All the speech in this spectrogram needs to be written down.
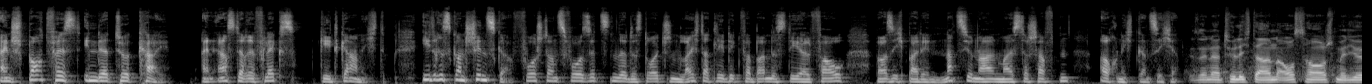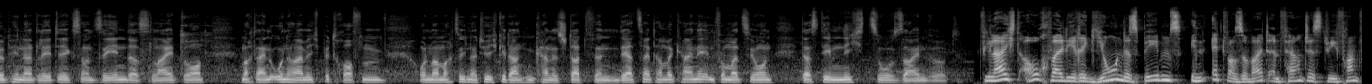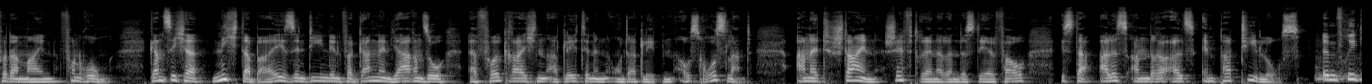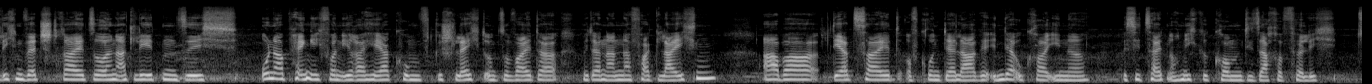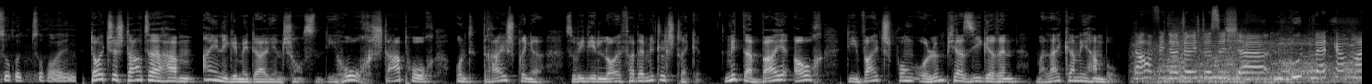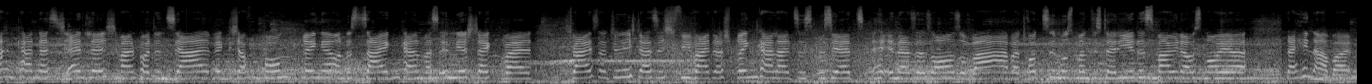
Ein Sportfest in der Türkei. Ein erster Reflex, geht gar nicht. Idris Gonschinska, Vorstandsvorsitzender des Deutschen Leichtathletikverbandes DLV, war sich bei den nationalen Meisterschaften auch nicht ganz sicher. Wir sind natürlich da im Austausch mit European Athletics und sehen, das Leid dort macht einen unheimlich betroffen. Und man macht sich natürlich Gedanken, kann es stattfinden. Derzeit haben wir keine Information, dass dem nicht so sein wird. Vielleicht auch, weil die Region des Bebens in etwa so weit entfernt ist wie Frankfurt am Main von Rom. Ganz sicher nicht dabei sind die in den vergangenen Jahren so erfolgreichen Athletinnen und Athleten aus Russland. Annette Stein, Cheftrainerin des DLV, ist da alles andere als empathielos. Im friedlichen Wettstreit sollen Athleten sich unabhängig von ihrer Herkunft, Geschlecht und so weiter miteinander vergleichen. Aber derzeit aufgrund der Lage in der Ukraine ist die Zeit noch nicht gekommen, die Sache völlig zurückzurollen. Deutsche Starter haben einige Medaillenchancen, die Hoch-, Stabhoch- und Dreispringer sowie die Läufer der Mittelstrecke. Mit dabei auch die Weitsprung-Olympiasiegerin Malaika Mihambo. Da hoffe ich natürlich, dass ich äh, einen guten Wettkampf machen kann, dass ich endlich mein Potenzial wirklich auf den Punkt bringe und es zeigen kann, was in mir steckt, weil ich weiß natürlich, dass ich viel weiter springen kann, als es bis jetzt in der Saison so war, aber trotzdem muss man sich dann jedes Mal wieder aufs Neue dahin arbeiten.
